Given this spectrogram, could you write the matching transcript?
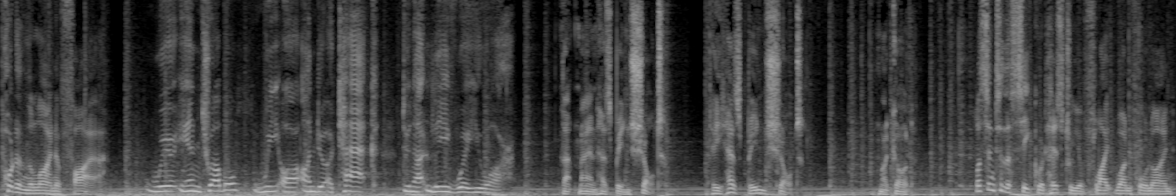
put in the line of fire. We're in trouble. We are under attack. Do not leave where you are. That man has been shot. He has been shot. My God. Listen to the secret history of Flight 149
